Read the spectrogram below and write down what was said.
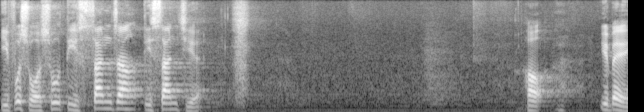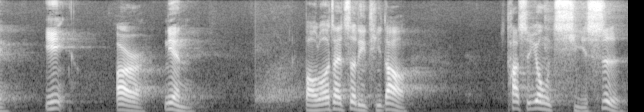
以弗所书第三章第三节。好，预备。一、二，念。保罗在这里提到，他是用启示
